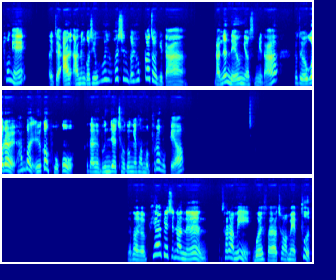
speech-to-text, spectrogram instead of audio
통해 이제 아, 는 것이 훨씬 더 효과적이다. 라는 내용이었습니다. 그래서 이거를 한번 읽어보고 그 다음에 문제 적용해서 한번 풀어볼게요. 그래서 여기 피아겟이라는 사람이 뭐 했어요? 처음에 put,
